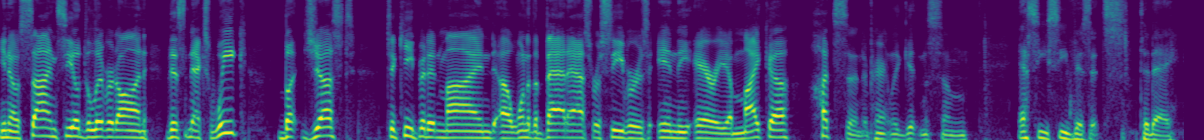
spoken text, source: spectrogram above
you know, signed, sealed, delivered on this next week, but just to keep it in mind, uh, one of the badass receivers in the area, Micah Hudson, apparently getting some SEC visits today.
